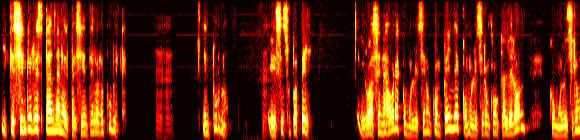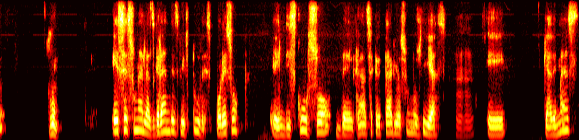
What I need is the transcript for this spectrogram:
y que siempre respaldan al presidente de la República en turno. Ese es su papel. Lo hacen ahora como lo hicieron con Peña, como lo hicieron con Calderón, como lo hicieron. Esa es una de las grandes virtudes. Por eso el discurso del gran secretario hace unos días, eh, que además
